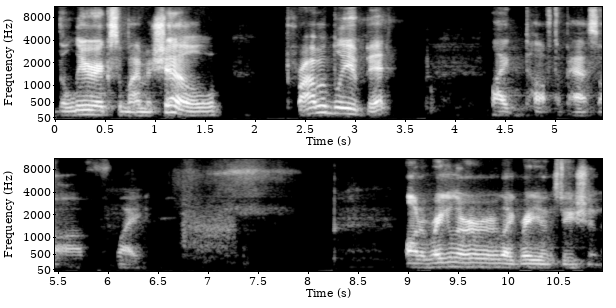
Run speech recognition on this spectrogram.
the lyrics of my Michelle probably a bit like tough to pass off, like on a regular like radio station.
